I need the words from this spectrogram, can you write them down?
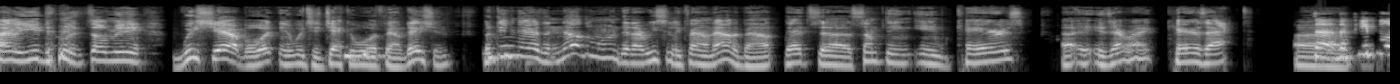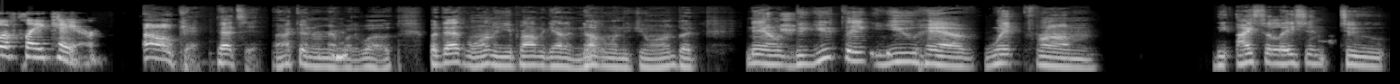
I mean, you're doing so many. We share a board, and which is Jackie Ward Foundation. But then there's another one that I recently found out about. That's uh, something in CARES. Uh, is that right? CARES Act. Uh, the the people of Clay care. okay, that's it. I couldn't remember what it was, but that's one, and you probably got another one that you're on. But now, do you think you have went from the isolation to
